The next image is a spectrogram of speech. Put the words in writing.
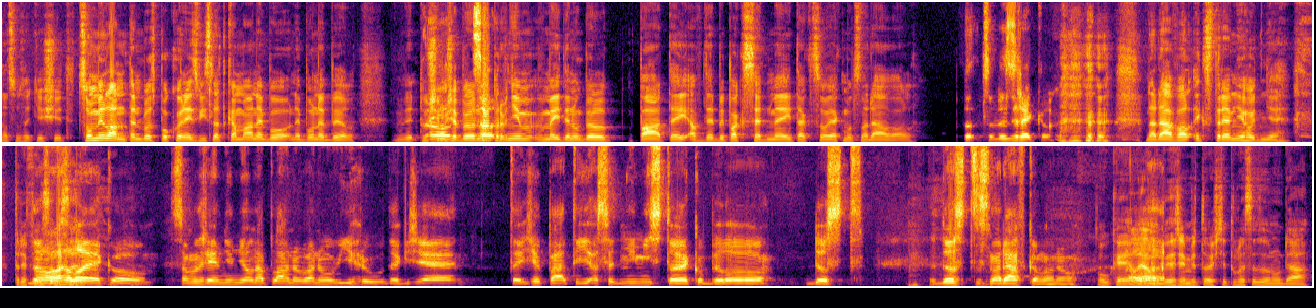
na co se těšit. Co Milan, ten byl spokojený s výsledkama nebo, nebo nebyl? Tuším, uh, že byl co... na prvním v Maidenu byl pátý a v derby pak sedmý, tak co, jak moc nadával? Co, co bys řekl? nadával extrémně hodně. Trefil no, jsem hele, se... jako samozřejmě měl naplánovanou výhru, takže, takže pátý a sedmý místo jako bylo dost dost s nadávkama, no. OK, ale, ale já mu věřím, že to ještě tuhle sezonu dá.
